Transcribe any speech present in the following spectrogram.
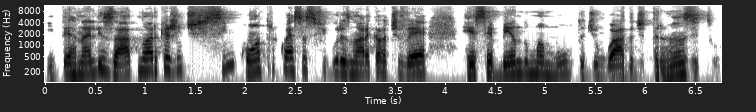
internalizado na hora que a gente se encontra com essas figuras, na hora que ela estiver recebendo uma multa de um guarda de trânsito,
